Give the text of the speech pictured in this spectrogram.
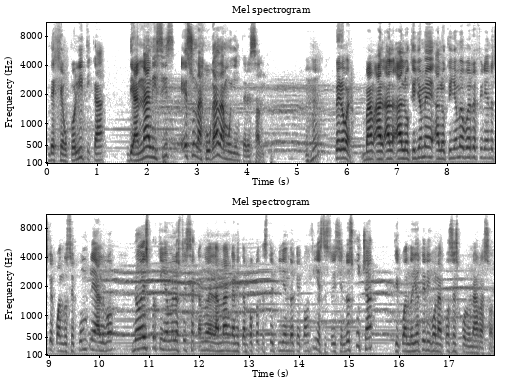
de geopolítica, de análisis, es una jugada muy interesante. Pero bueno, a, lo que yo me, a lo que yo me voy refiriendo es que cuando se cumple algo, no es porque yo me lo estoy sacando de la manga, ni tampoco te estoy pidiendo que confíes, te estoy diciendo, escucha, que cuando yo te digo una cosa es por una razón.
